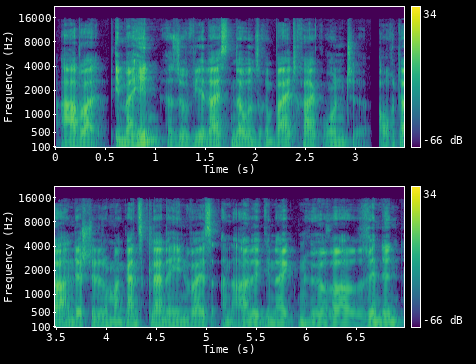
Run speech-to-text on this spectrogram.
Aber immerhin, also wir leisten da unseren Beitrag und auch da an der Stelle nochmal ein ganz kleiner Hinweis an alle geneigten Hörerinnen.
